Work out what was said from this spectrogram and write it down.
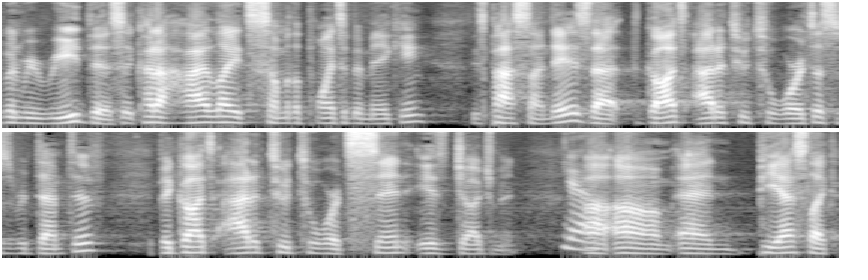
when we read this, it kind of highlights some of the points I've been making these past Sundays that God's attitude towards us is redemptive, but God's attitude towards sin is judgment. Yeah. Uh, um, and P.S. Like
